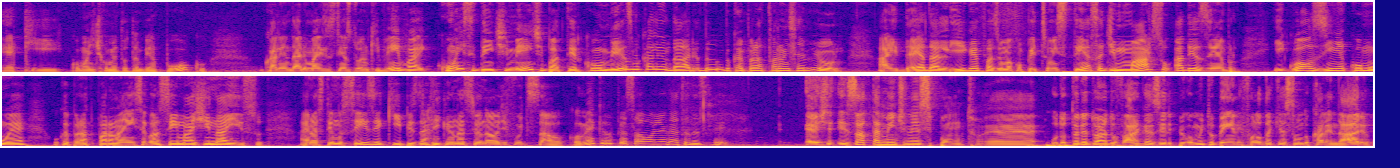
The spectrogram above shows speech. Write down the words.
é que, como a gente comentou também há pouco, o calendário mais extenso do ano que vem vai coincidentemente bater com o mesmo calendário do, do Campeonato Paranaense de Ouro. A ideia da liga é fazer uma competição extensa de março a dezembro, igualzinha como é o Campeonato Paranaense. Agora você imagina isso. Aí nós temos seis equipes da Liga Nacional de Futsal. Como é que o pessoal vai jogar tudo isso aí? É exatamente nesse ponto. É, o doutor Eduardo Vargas, ele pegou muito bem, ele falou da questão do calendário.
